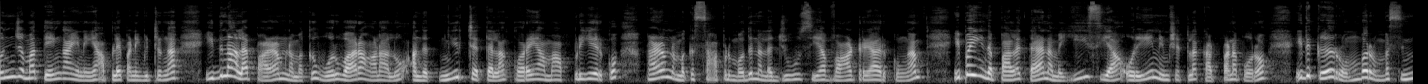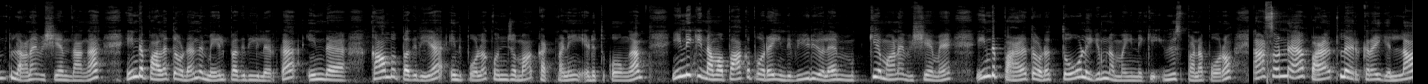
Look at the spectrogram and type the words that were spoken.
கொஞ்சமாக தேங்காய் எண்ணெயை அப்ளை பண்ணி விட்டுருங்க. இதனால பழம் நமக்கு ஒரு வாரம் ஆனாலும் அந்த நீர்ச்சத்தெல்லாம் குறையாம அப்படியே இருக்கும். பழம் நமக்கு சாப்பிடும்போது நல்லா ஜூஸியாக வாட்டரியாக இருக்குங்க. இப்போ இந்த பழத்தை நம்ம ஈஸியாக ஒரே நிமிஷத்தில் கட் பண்ண போகிறோம் இதுக்கு ரொம்ப ரொம்ப சிம்பிளான விஷயம்தாங்க. இந்த பழத்தோட அந்த மேல் பகுதியில் இருக்க இந்த காம்பு பகுதியை இது போல் கொஞ்சமாக கட் பண்ணி எடுத்துக்கோங்க. இன்னைக்கு நம்ம பார்க்க போகிற இந்த வீடியோ வீடியோவில் முக்கியமான விஷயமே இந்த பழத்தோட தோலையும் நம்ம இன்றைக்கி யூஸ் பண்ண போகிறோம் நான் சொன்ன பழத்தில் இருக்கிற எல்லா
